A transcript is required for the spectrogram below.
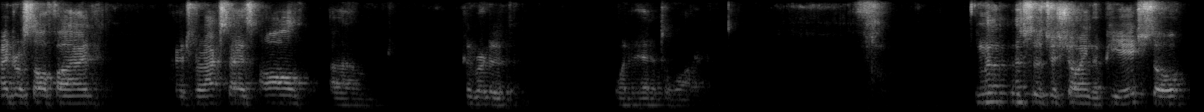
hydrosulfide, hydroxides, all, um, converted when it headed to water. This is just showing the pH, so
